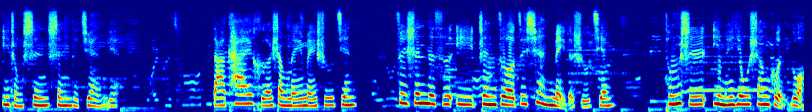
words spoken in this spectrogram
一种深深的眷恋。打开合上每每书签，最深的思意振作最炫美的书签，同时一枚忧伤滚落，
